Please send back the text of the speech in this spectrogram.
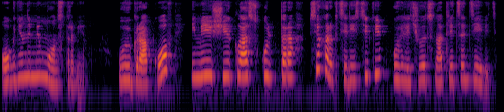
огненными монстрами. У игроков, имеющие класс скульптора, все характеристики увеличиваются на 39.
